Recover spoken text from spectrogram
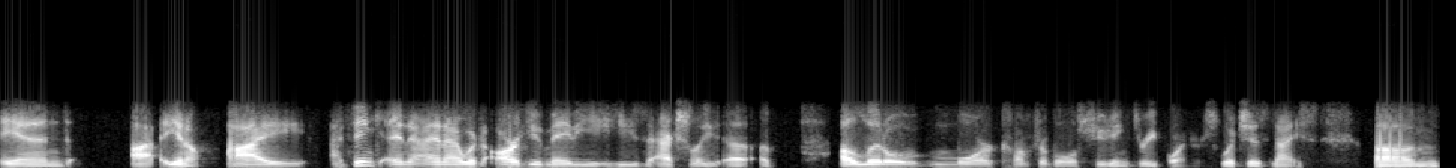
and I, you know, I I think, and and I would argue maybe he's actually a, a a little more comfortable shooting three pointers, which is nice. Um,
